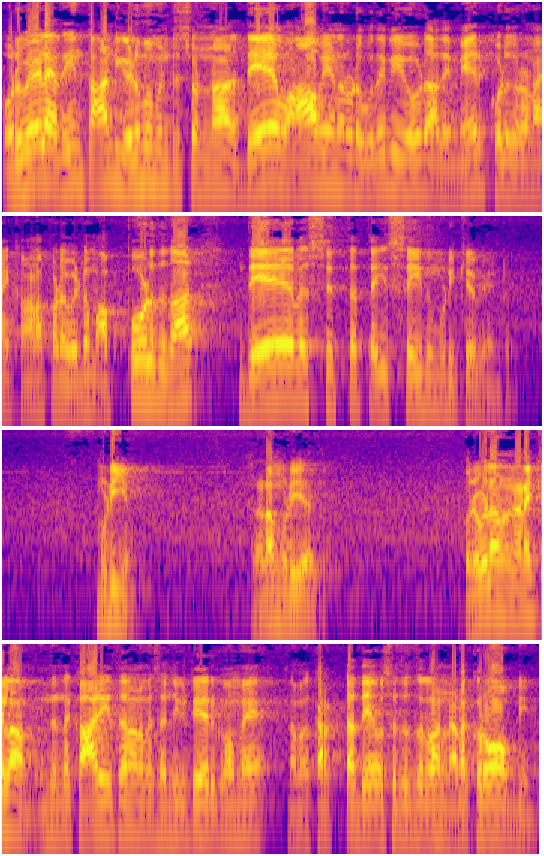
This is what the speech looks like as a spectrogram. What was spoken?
ஒருவேளை அதையும் தாண்டி எழும்பும் என்று சொன்னால் தேவ ஆவியானவரோட உதவியோடு அதை மேற்கொள்கிறவனாய் காணப்பட வேண்டும். அப்பொழுதுதான் தேவ சித்தத்தை செய்து முடிக்க வேண்டும். முடியும். இல்லைன்னா முடியாது. ஒருவேளை நம்ம நினைக்கலாம் இந்தந்த காரியத்தெல்லாம் நம்ம செஞ்சுக்கிட்டே இருக்கோமே நம்ம கரெக்டாக தேவ சத்தத்தெல்லாம் நடக்கிறோம் அப்படின்னு.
